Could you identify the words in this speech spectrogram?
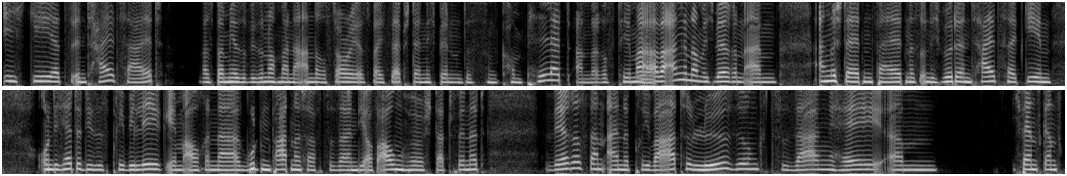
ich gehe jetzt in Teilzeit was bei mir sowieso nochmal eine andere Story ist, weil ich selbstständig bin und das ist ein komplett anderes Thema. Ja. Aber angenommen, ich wäre in einem Angestelltenverhältnis und ich würde in Teilzeit gehen und ich hätte dieses Privileg, eben auch in einer guten Partnerschaft zu sein, die auf Augenhöhe stattfindet, wäre es dann eine private Lösung zu sagen, hey, ähm, ich fände es ganz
